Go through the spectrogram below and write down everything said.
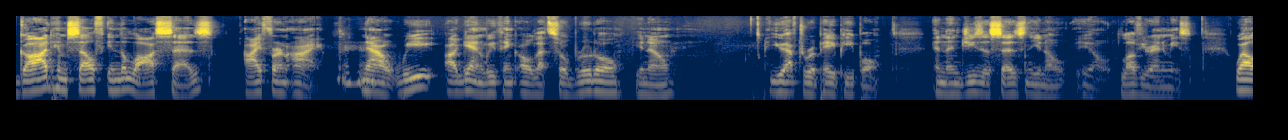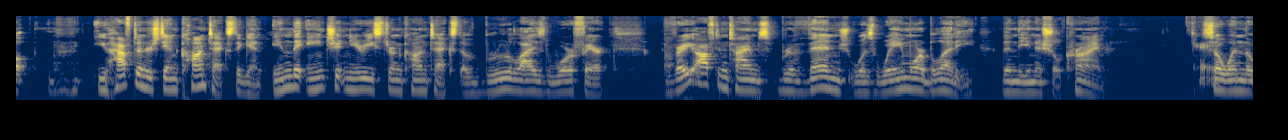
God himself in the law says eye for an eye. Mm-hmm. Now, we again, we think, "Oh, that's so brutal, you know. You have to repay people." And then Jesus says, you know, you know, love your enemies. Well, you have to understand context again. In the ancient Near Eastern context of brutalized warfare, very oftentimes revenge was way more bloody than the initial crime. Okay. So when the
